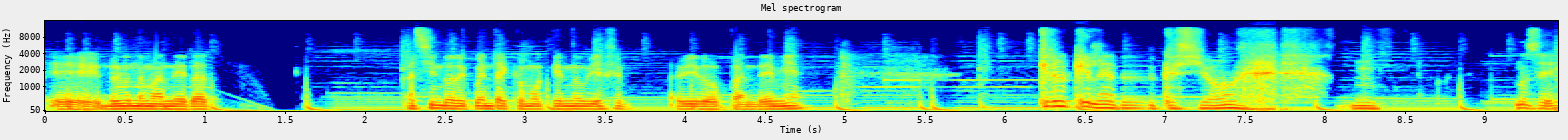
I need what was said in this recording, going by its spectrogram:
eh, de alguna manera, haciendo de cuenta como que no hubiese habido pandemia. Creo que la educación, mm, no sé,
